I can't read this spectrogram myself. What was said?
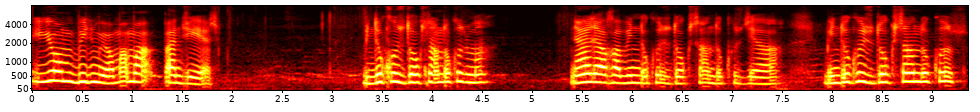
yiyor mu bilmiyorum ama bence yer. 1999 mu? Ne alaka 1999 ya? 1999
